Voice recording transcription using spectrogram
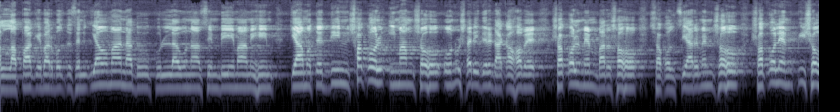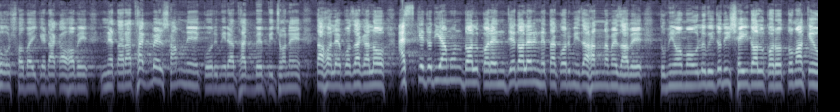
আল্লাহ পাক এবার বলতেছেন, ইয়াউমা নাদু কুল্লা উনাসিম বি ইমামিহিম কিয়ামতের দিন সকল ইমাম সহ অনুসারীদের ডাকা হবে, সকল মেম্বার সহ, সকল চেয়ারম্যান সহ, সকল এমপি সহ সবাইকে ডাকা হবে। নেতারা থাকবে, সামনে কর্মীরা থাকবে পিছনে। তাহলে বোঝা গেল, আজকে যদি এমন দল করেন, যে দলের নেতা কর্মী জাহান নামে যাবে, তুমিও মৌলবী, যদি সেই দল করো, তোমাকেও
